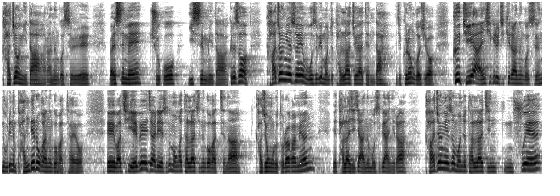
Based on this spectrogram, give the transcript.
가정이다라는 것을 말씀해 주고 있습니다. 그래서 가정에서의 모습이 먼저 달라져야 된다. 이제 그런 거죠. 그 뒤에 안식일을 지키라는 것은 근데 우리는 반대로 가는 것 같아요. 예, 마치 예배 자리에서는 뭔가 달라지는 것 같으나 가정으로 돌아가면 예, 달라지지 않는 모습이 아니라 가정에서 먼저 달라진 후에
